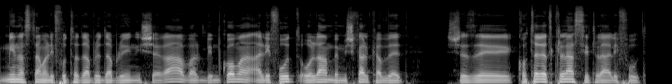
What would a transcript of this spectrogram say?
מן הסתם אליפות ה-WWE נשארה, אבל במקום האליפות עולם במשקל כבד, שזה כותרת קלאסית לאליפות.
